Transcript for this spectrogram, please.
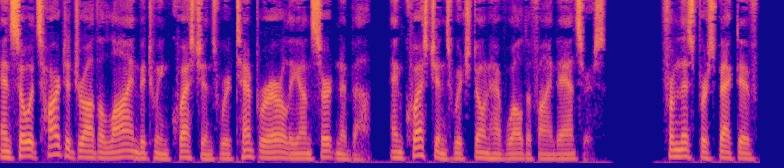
and so it's hard to draw the line between questions we're temporarily uncertain about, and questions which don't have well defined answers. From this perspective,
